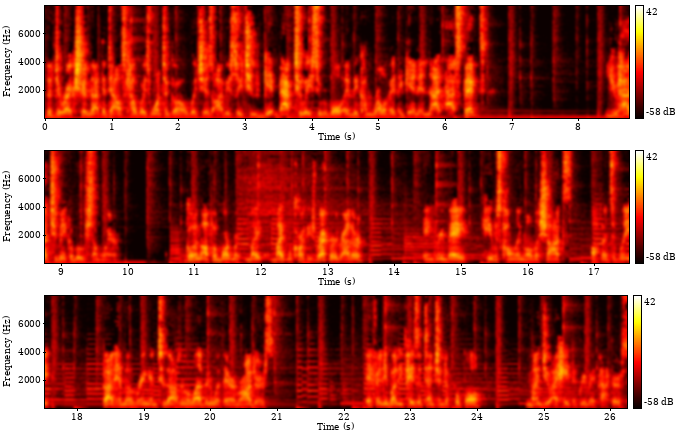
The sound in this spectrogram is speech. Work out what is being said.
the direction that the Dallas Cowboys want to go, which is obviously to get back to a Super Bowl and become relevant again in that aspect, you had to make a move somewhere. Going off of Mark, Mike, Mike McCarthy's record, rather, in Green Bay, he was calling all the shots offensively. Got him a ring in 2011 with Aaron Rodgers. If anybody pays attention to football, mind you, I hate the Green Bay Packers.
